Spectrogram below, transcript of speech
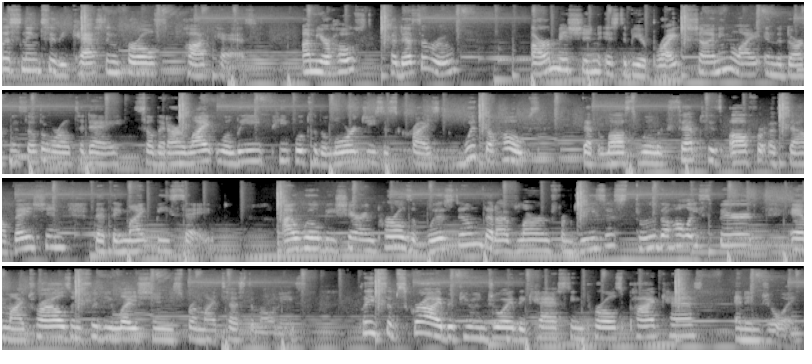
to the Casting Pearls podcast. I'm your host, Hadessa Rue. Our mission is to be a bright, shining light in the darkness of the world today so that our light will lead people to the Lord Jesus Christ with the hopes that the lost will accept his offer of salvation that they might be saved. I will be sharing pearls of wisdom that I've learned from Jesus through the Holy Spirit and my trials and tribulations from my testimonies. Please subscribe if you enjoy the Casting Pearls podcast and enjoy.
